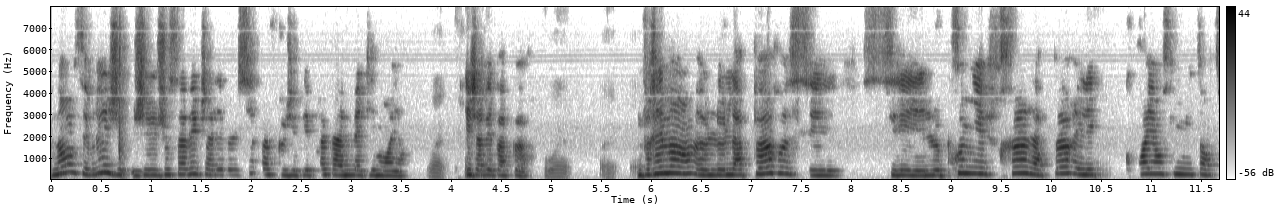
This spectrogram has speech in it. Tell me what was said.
Non, c'est vrai, je, je, savais que j'allais réussir parce que j'étais prête à mettre les moyens. Ouais, et j'avais pas peur. Ouais, Vraiment, hein, le, la peur, c'est le premier frein, la peur et les croyances limitantes.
